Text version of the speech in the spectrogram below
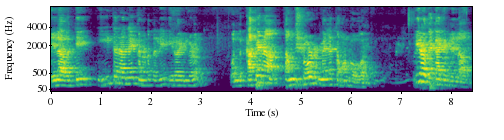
ಲೀಲಾವತಿ, ಈ ಥರನೇ ಕನ್ನಡದಲ್ಲಿ ಹೀರೋಯಿನ್ಗಳು ಒಂದು ಕಥೆನ ತಮ್ಮ ಶೋಲ್ಡರ್ ಮೇಲೆ ತಗೊಂಡು ಹೋಗೋರು. ಹೀರೋ ಬೇಕಾಗಿರಲಿಲ್ಲ ಅವರು.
